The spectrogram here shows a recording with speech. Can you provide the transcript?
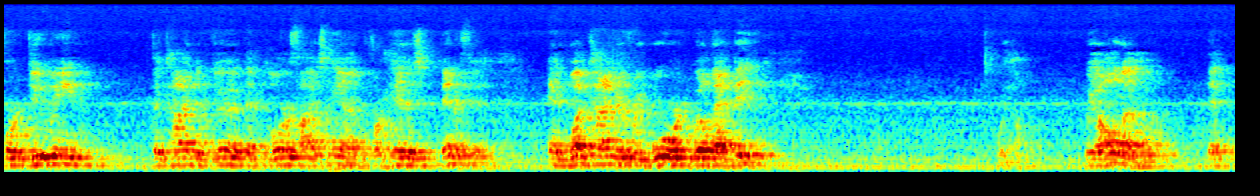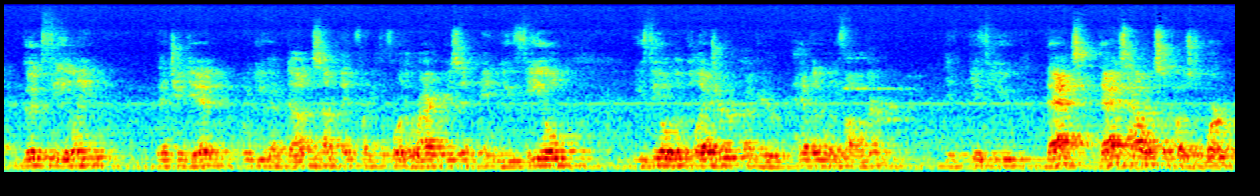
for doing the kind of good that glorifies Him for His benefit? And what kind of reward will that be? Well, we all know that good feeling that you get when you have done something from, for the right reason and you feel you feel the pleasure of your heavenly Father if, if you, that's, that's how it's supposed to work.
